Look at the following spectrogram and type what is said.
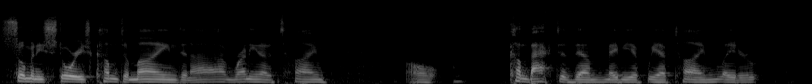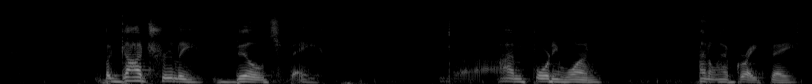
So many stories come to mind, and I'm running out of time. I'll come back to them maybe if we have time later. But God truly builds faith. I'm 41. I don't have great faith,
